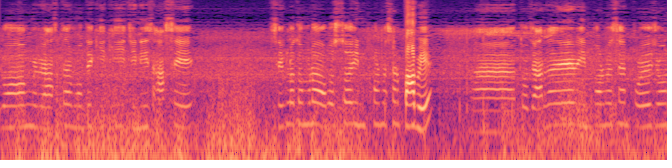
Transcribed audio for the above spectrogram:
এবং রাস্তার মধ্যে কি কি জিনিস আসে সেগুলো তোমরা অবশ্যই ইনফরমেশান পাবে। তো যাদের ইনফরমেশান প্রয়োজন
